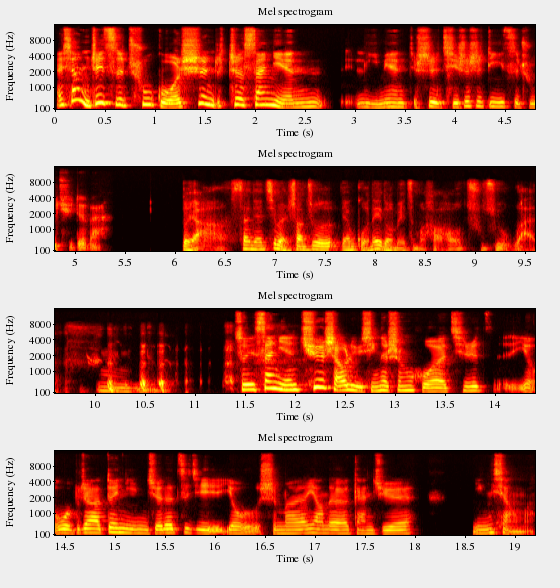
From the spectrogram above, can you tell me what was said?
哎，像你这次出国是这三年里面是其实是第一次出去，对吧？对啊，三年基本上就连国内都没怎么好好出去玩。嗯。所以三年缺少旅行的生活，其实有我不知道对你，你觉得自己有什么样的感觉影响吗？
